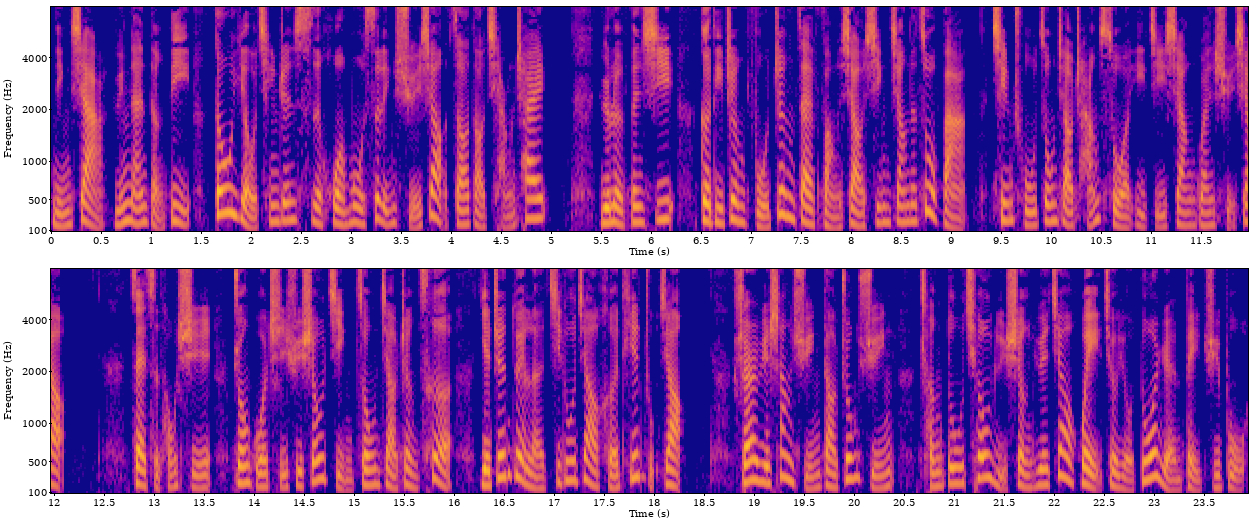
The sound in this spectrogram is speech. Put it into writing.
宁夏、云南等地，都有清真寺或穆斯林学校遭到强拆。舆论分析，各地政府正在仿效新疆的做法，清除宗教场所以及相关学校。在此同时，中国持续收紧宗教政策，也针对了基督教和天主教。十二月上旬到中旬，成都秋雨圣约教会就有多人被拘捕，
